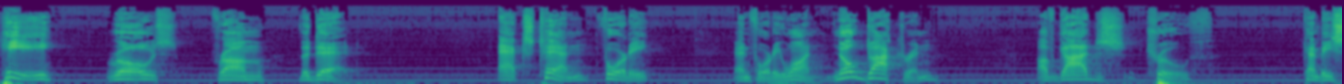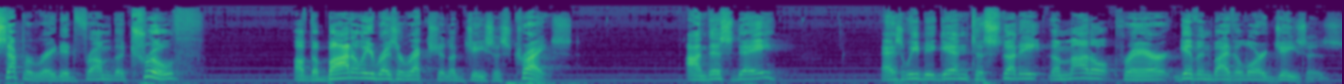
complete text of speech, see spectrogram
he rose from the dead. Acts 10 40 and 41. No doctrine of God's truth can be separated from the truth of the bodily resurrection of Jesus Christ. On this day, as we begin to study the model prayer given by the Lord Jesus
